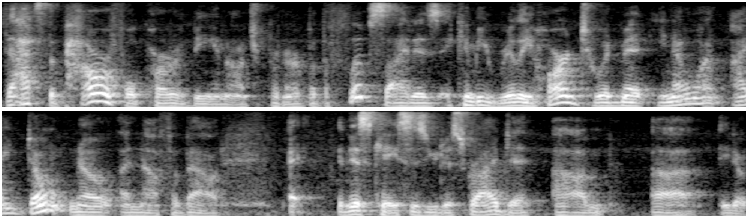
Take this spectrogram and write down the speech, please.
That's the powerful part of being an entrepreneur. But the flip side is it can be really hard to admit, you know what, I don't know enough about. In this case, as you described it, um, uh, you know,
